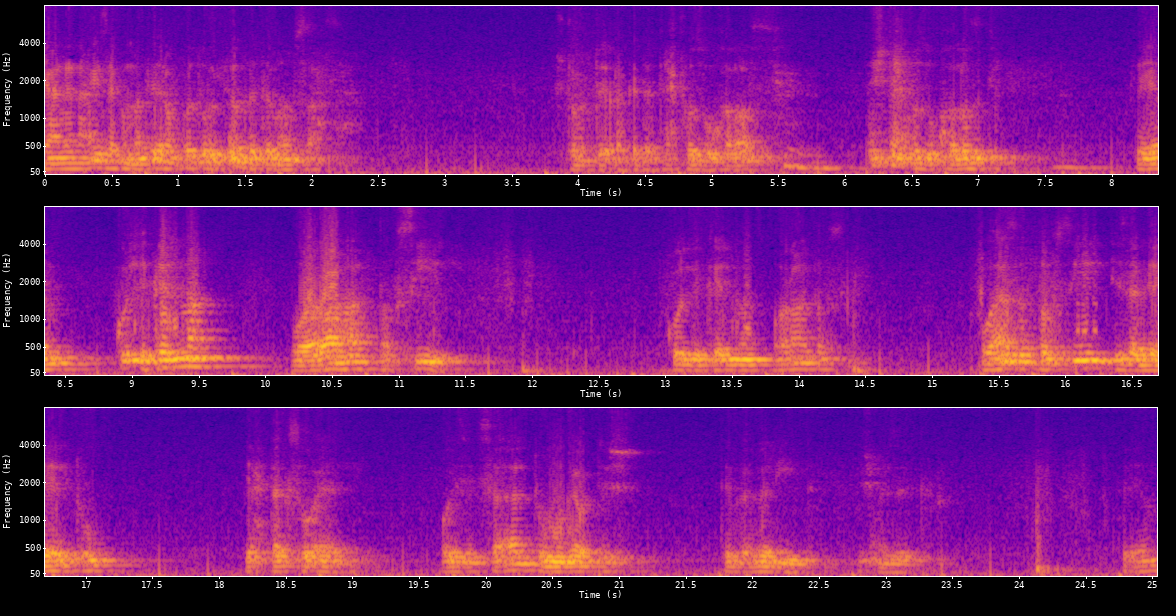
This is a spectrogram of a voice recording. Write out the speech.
يعني أنا عايزك لما تقرأ كتب الفقه تبقى مصحصح. تقعد تقرا كده تحفظ وخلاص. مش تحفظ وخلاص دي. فاهم؟ كل كلمة وراها تفصيل. كل كلمة وراها تفصيل. وهذا التفصيل إذا جهلته يحتاج سؤال. وإذا سألت وما جاوبتش تبقى بليد مش مذاكر. فاهم؟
